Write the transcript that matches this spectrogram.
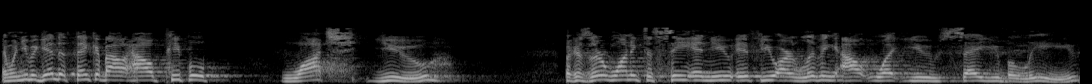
And when you begin to think about how people watch you because they're wanting to see in you if you are living out what you say you believe,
